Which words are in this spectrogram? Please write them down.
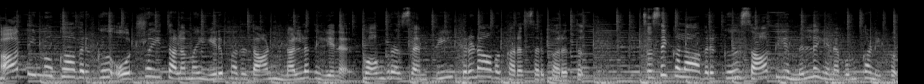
அதிமுகவிற்கு ஒற்றை தலைமை இருப்பதுதான் நல்லது என காங்கிரஸ் எம்பி திருநாவுக்கரசர் கருத்து. சசிகலாவிற்கு சாத்தியமில்லை எனவும் கணிப்பு.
